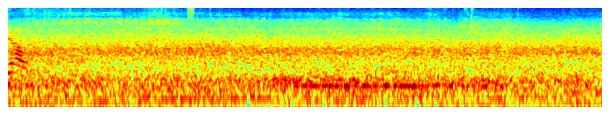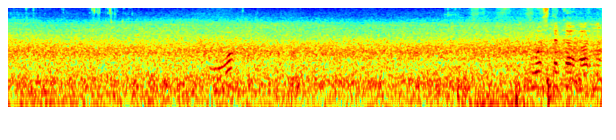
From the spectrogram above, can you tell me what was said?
Реал. О. Ось така гарна.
